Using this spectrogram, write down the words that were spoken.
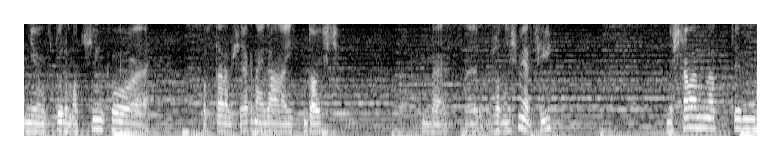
Nie wiem w którym odcinku, ale postaram się jak najdalej dojść bez e, żadnej śmierci. Myślałem nad tym.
